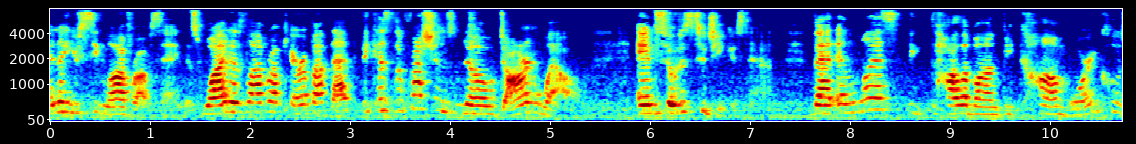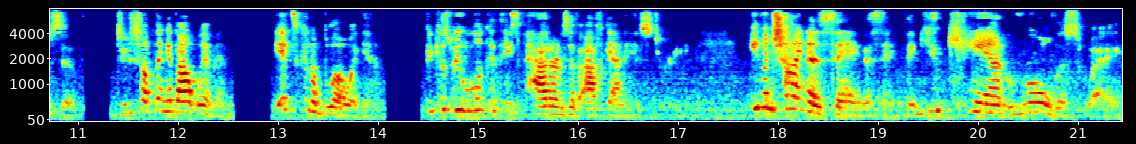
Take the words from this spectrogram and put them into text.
And now you see Lavrov saying this. Why does Lavrov care about that? Because the Russians know darn well, and so does Tajikistan, that unless the Taliban become more inclusive, do something about women, it's going to blow again. Because we look at these patterns of Afghan history. Even China is saying the same thing. You can't rule this way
